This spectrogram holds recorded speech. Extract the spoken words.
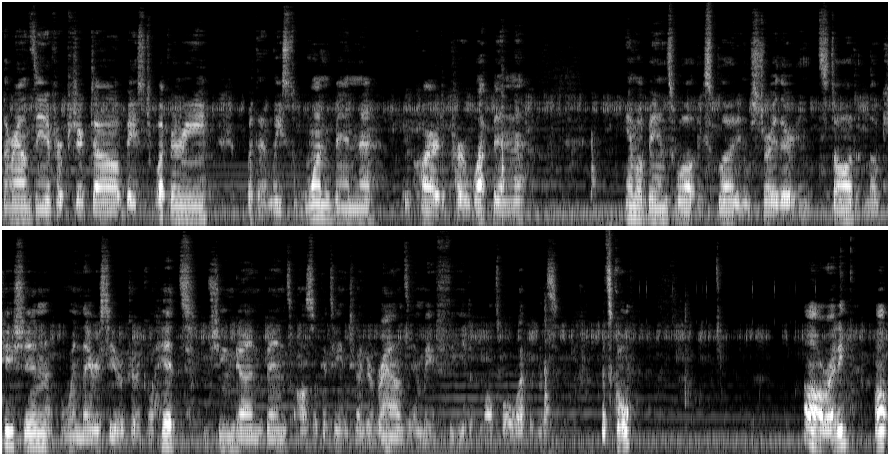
the rounds needed for projectile-based weaponry, with at least one bin required per weapon. Ammo bins will explode and destroy their installed location when they receive a critical hit. Machine gun bins also contain 200 rounds and may feed multiple weapons. That's cool. Alrighty. Well,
